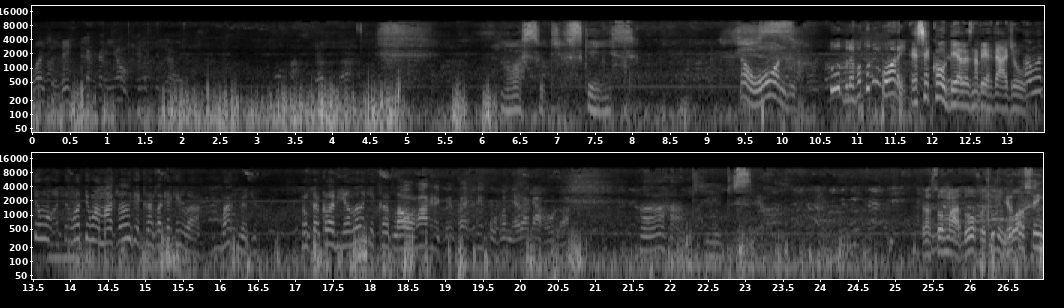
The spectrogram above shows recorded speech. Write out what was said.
Olha, você vê? Ele é caminhão, se ele quiser. Nossa, Deus, que isso. Não, ônibus. Tudo, levou tudo embora aí. Essa é qual delas, na verdade? ô? Ah, ontem tem uma, ontem tem uma máquina lá naquele canto, lá que é aquele lá. Máquina, de... Tem um tanque clareando lá naquele canto lá, A ó. máquina que vai empurrando ela agarrou lá. Ah, rapaz. Meu Deus do céu. Transformador, foi tudo Eu embora. tô sem,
